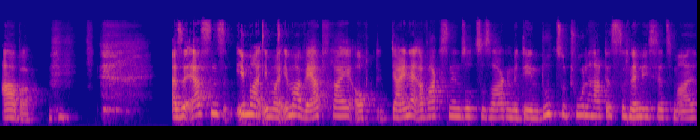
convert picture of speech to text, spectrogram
Aber, also erstens immer, immer, immer wertfrei, auch deine Erwachsenen sozusagen, mit denen du zu tun hattest, so nenne ich es jetzt mal,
